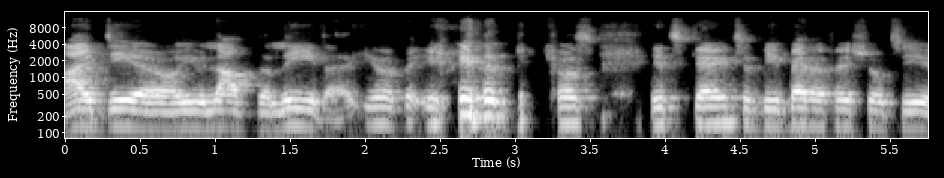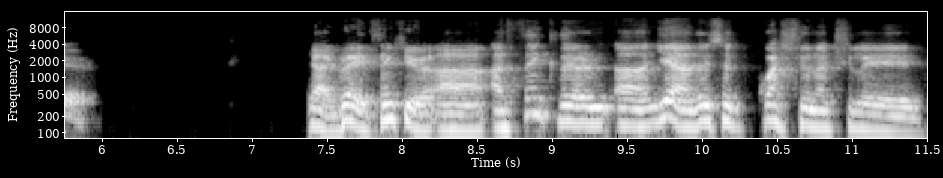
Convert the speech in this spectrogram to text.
idea or you love the leader. You're in it because it's going to be beneficial to you. Yeah great. Thank you. Uh, i think there uh, yeah there's a question actually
